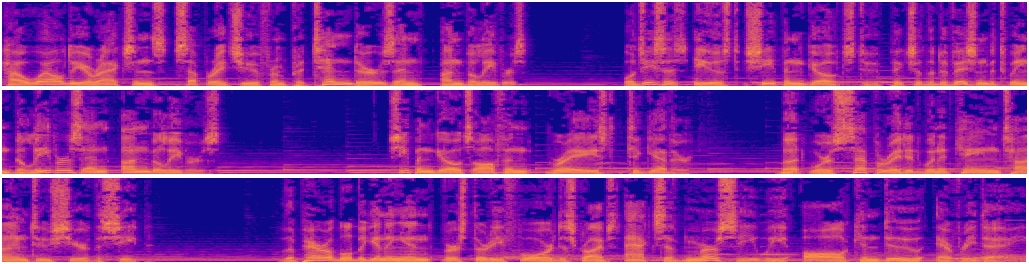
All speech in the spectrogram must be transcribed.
How well do your actions separate you from pretenders and unbelievers? Well, Jesus used sheep and goats to picture the division between believers and unbelievers. Sheep and goats often grazed together, but were separated when it came time to shear the sheep. The parable beginning in verse 34 describes acts of mercy we all can do every day.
